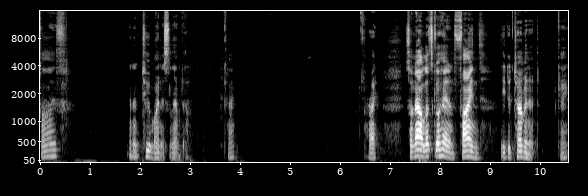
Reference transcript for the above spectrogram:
5, and then 2 minus lambda. Okay. all right So now let's go ahead and find the determinant, okay?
